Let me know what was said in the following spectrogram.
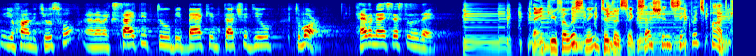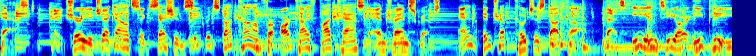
you found it useful. And I'm excited to be back in touch with you tomorrow. Have a nice rest of the day. Thank you for listening to the Succession Secrets Podcast. Make sure you check out successionsecrets.com for archive podcasts and transcripts, and entrepcoaches.com. That's E N T R E P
